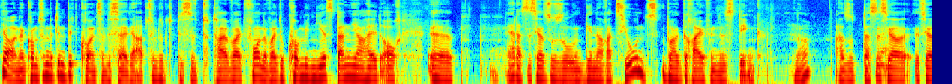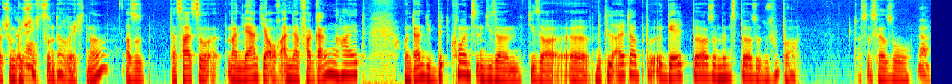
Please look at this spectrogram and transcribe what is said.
ja, und dann kommst du mit den Bitcoins, da bist du ja der absolut, bist du total weit vorne, weil du kombinierst dann ja halt auch, äh, ja, das ist ja so, so ein generationsübergreifendes Ding, ne? Also das ist ja, ist ja schon Genau. Geschichtsunterricht, ne? Also das heißt so, man lernt ja auch an der Vergangenheit und dann die Bitcoins in dieser, dieser äh, Mittelalter-Geldbörse, Münzbörse, super. Das ist ja so. Ja.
